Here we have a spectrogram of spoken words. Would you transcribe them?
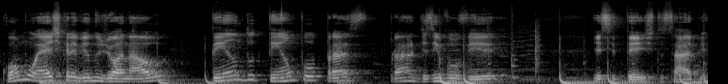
Como é escrever no jornal tendo tempo para desenvolver esse texto, sabe?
